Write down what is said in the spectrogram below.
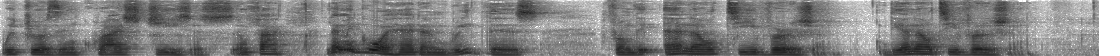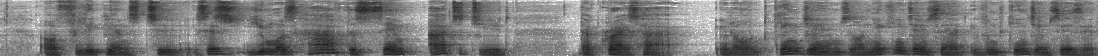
which was in Christ Jesus." In fact, let me go ahead and read this from the NLT version the NLT version of Philippians 2. It says, You must have the same attitude that Christ had. You know, King James or New King James said, even King James says it.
